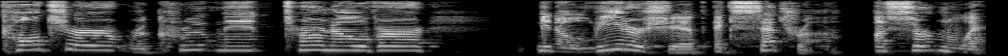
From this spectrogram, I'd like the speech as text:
culture, recruitment, turnover, you know, leadership, etc., a certain way.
